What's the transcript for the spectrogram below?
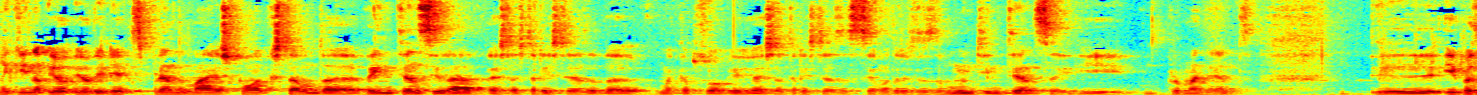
Aqui eu, eu diria que se prende mais com a questão da, da intensidade desta tristeza, de como é que a pessoa vive esta tristeza, se é uma tristeza muito intensa e permanente. Uh, e depois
